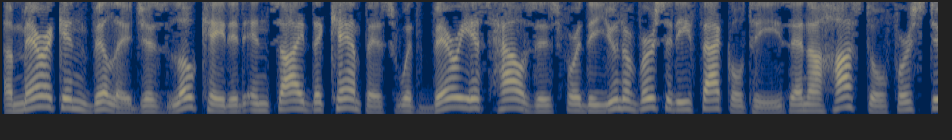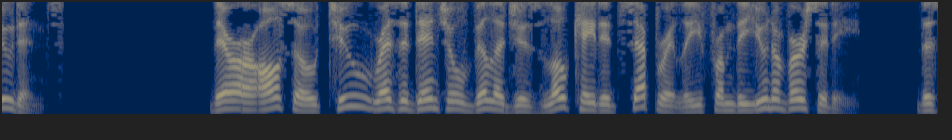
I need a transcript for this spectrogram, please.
American Village is located inside the campus with various houses for the university faculties and a hostel for students. There are also two residential villages located separately from the university. The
